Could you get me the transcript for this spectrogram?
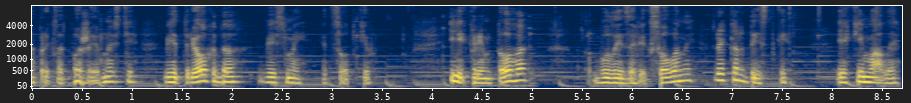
наприклад, по жирності від 3 до 8%. І крім того, були зафіксовані рекордистки, які мали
